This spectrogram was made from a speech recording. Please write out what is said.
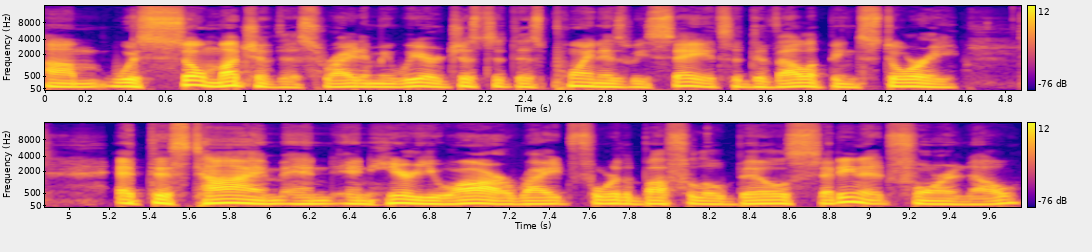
Um, with so much of this, right? I mean, we are just at this point, as we say, it's a developing story at this time and and here you are right for the Buffalo Bills sitting at 4 and 0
